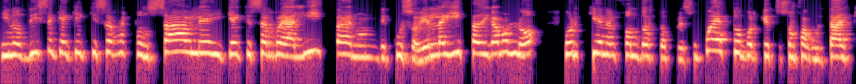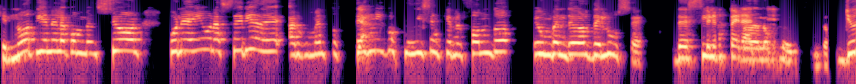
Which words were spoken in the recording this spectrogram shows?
y nos dice que aquí hay que ser responsables y que hay que ser realistas en un discurso bien laguista, digámoslo, porque en el fondo esto es presupuesto, porque estos son facultades que no tiene la convención, pone ahí una serie de argumentos técnicos que dicen que en el fondo es un vendedor de luces. Decir de los yo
